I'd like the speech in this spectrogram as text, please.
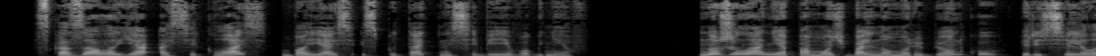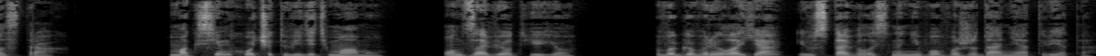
— сказала я, осеклась, боясь испытать на себе его гнев. Но желание помочь больному ребенку переселило страх. Максим хочет видеть маму. Он зовет ее. Выговорила я и уставилась на него в ожидании ответа.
